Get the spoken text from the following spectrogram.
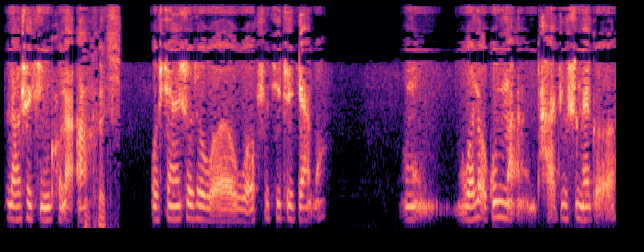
老师辛苦了啊！不客气。我先说说我我夫妻之间吧。嗯，我老公嘛，他就是那个，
